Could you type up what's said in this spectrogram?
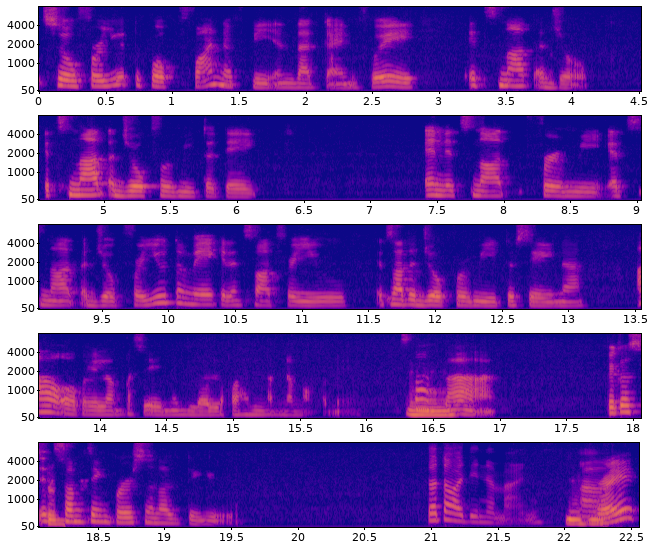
so for you to poke fun of me in that kind of way, it's not a joke. It's not a joke for me to take. And it's not for me, it's not a joke for you to make and it's not for you, it's not a joke for me to say na, ah, okay lang kasi naglolokohan lang naman kami. It's not Mhm. that. Because it's True. something personal to you. totoo din naman Mhm. Ah, Right?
